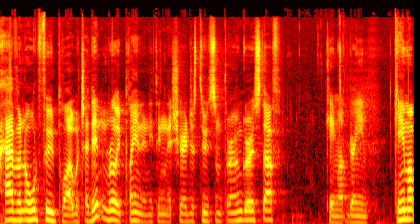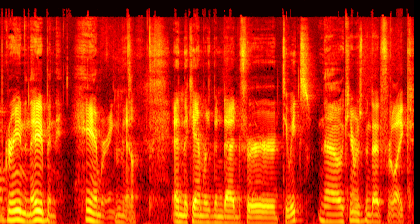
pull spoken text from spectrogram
have an old food plot which I didn't really plant anything this year. I just threw some Throw & Grow stuff. came up green. Came up green and they've been hammering. Yeah. And the camera's been dead for 2 weeks. No, the camera's been dead for like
